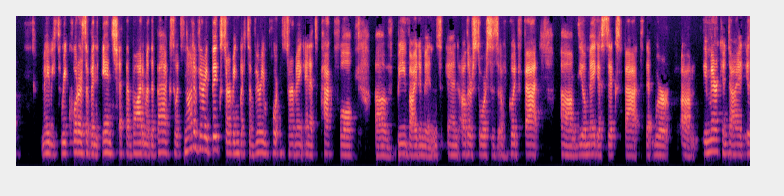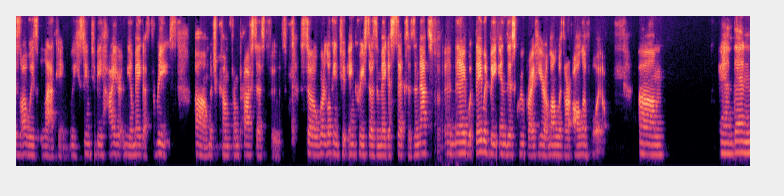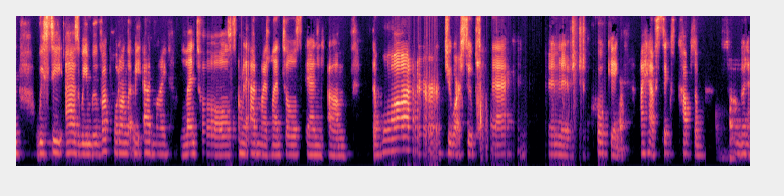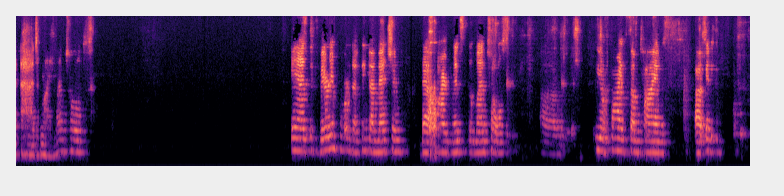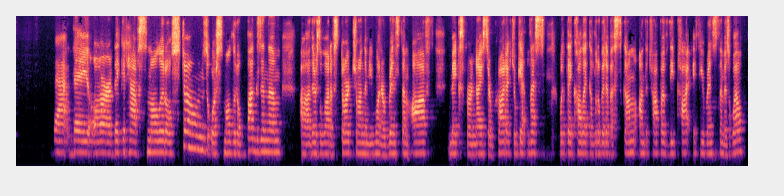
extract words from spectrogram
maybe three quarters of an inch at the bottom of the bag. So it's not a very big serving, but it's a very important serving and it's packed full of B vitamins and other sources of good fat, um, the omega-6 fat that we're um, the American diet is always lacking. We seem to be higher in the omega 3s, um, which come from processed foods. So we're looking to increase those omega 6s, and that's and they would they would be in this group right here, along with our olive oil. Um, and then we see as we move up, hold on, let me add my lentils. I'm gonna add my lentils and um, the water to our soup so that finish cooking. I have six cups of, so I'm gonna add my lentils. And it's very important, I think I mentioned that I rinse the lentils. Uh, you'll find sometimes uh, that they are, they could have small little stones or small little bugs in them. Uh, there's a lot of starch on them. You want to rinse them off, makes for a nicer product. You'll get less what they call like a little bit of a scum on the top of the pot if you rinse them as well.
